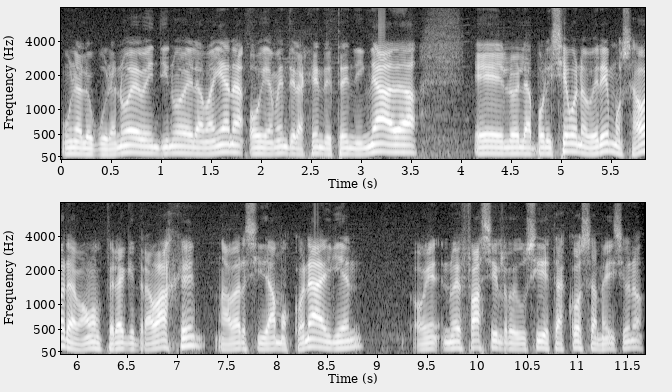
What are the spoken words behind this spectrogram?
una locura. 9.29 de la mañana, obviamente la gente está indignada. Eh, lo de la policía, bueno, veremos ahora, vamos a esperar que trabaje, a ver si damos con alguien. No es fácil reducir estas cosas, me dice uno.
